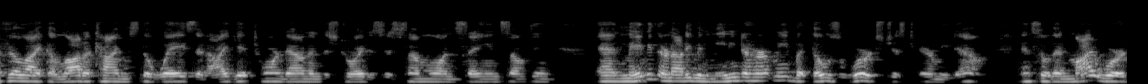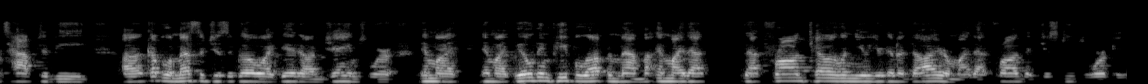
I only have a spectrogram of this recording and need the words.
feel like a lot of times the ways that I get torn down and destroyed is just someone saying something and maybe they're not even meaning to hurt me, but those words just tear me down. And so then my words have to be uh, a couple of messages ago I did on James where am I am I building people up? Am I, am I that that frog telling you you're going to die, or am I that frog that just keeps working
